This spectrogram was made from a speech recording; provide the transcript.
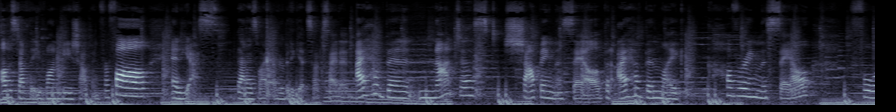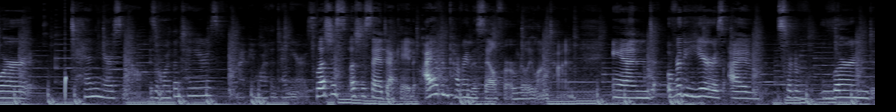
all the stuff that you want to be shopping for fall. And yes, that is why everybody gets so excited. I have been not just shopping the sale, but I have been like covering the sale for 10 years now. Is it more than 10 years? It might be more than 10 years. Let's just let's just say a decade. I have been covering the sale for a really long time. And over the years, I've sort of learned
